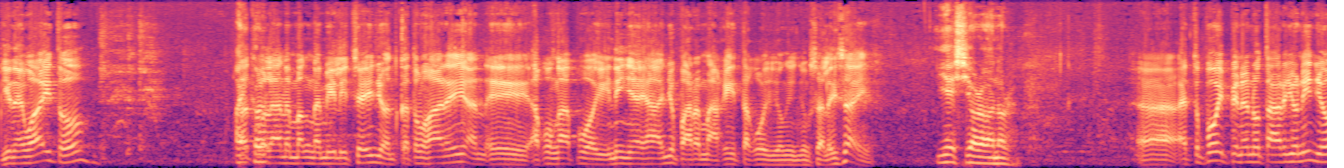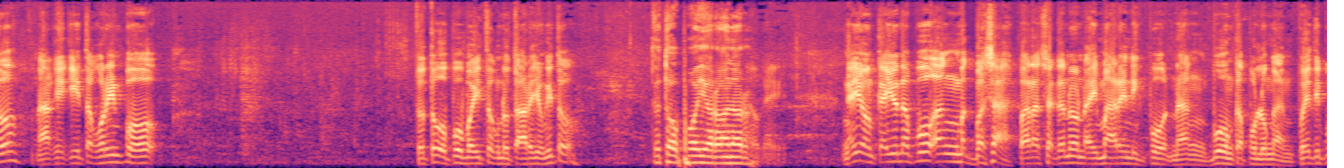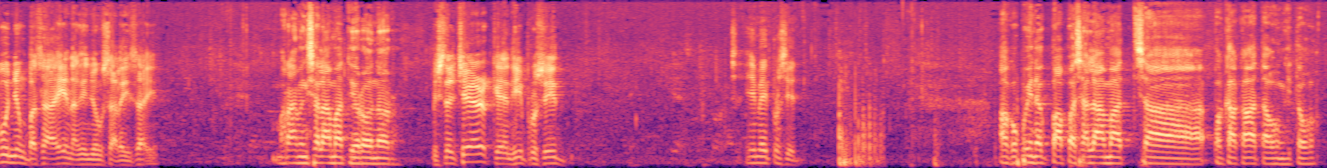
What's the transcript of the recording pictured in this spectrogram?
ginawa ito. At wala namang namilit sa inyo. At katotohanan yan, eh, ako nga po ay ininyayahan nyo para makita ko yung inyong salaysay. Yes, Your Honor. Ah, ito po, ipinanotaryo ninyo. Nakikita ko rin po. Totoo po ba itong notaryong ito? Totoo po, Your Honor. Okay. Ngayon, kayo na po ang magbasa para sa ganun ay marinig po ng buong kapulungan. Pwede po niyong basahin ang inyong salaysay. Maraming salamat, Your Honor. Mr. Chair, can he proceed? You may proceed. Ako po'y nagpapasalamat sa pagkakataong ito.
